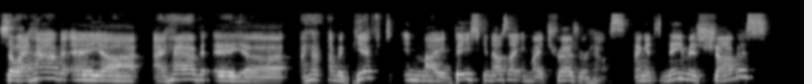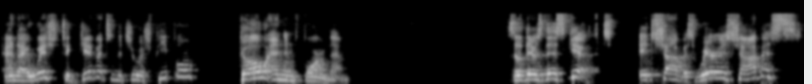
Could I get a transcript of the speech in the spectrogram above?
so I have a, uh, I have a, uh, I have a gift in my beis genazai in my treasure house, and its name is Shabbos, and I wish to give it to the Jewish people. Go and inform them. So there's this gift. It's Shabbos. Where is Shabbos?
